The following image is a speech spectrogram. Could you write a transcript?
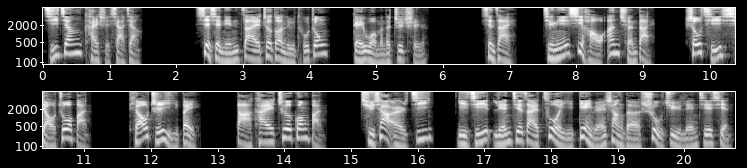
即将开始下降，谢谢您在这段旅途中给我们的支持。现在，请您系好安全带，收起小桌板，调直椅背，打开遮光板，取下耳机以及连接在座椅电源上的数据连接线，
